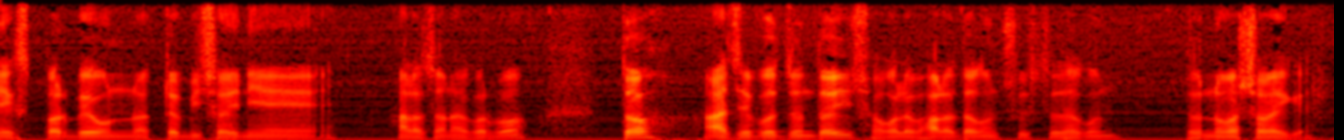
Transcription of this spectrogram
নেক্সট পর্বে অন্য একটা বিষয় নিয়ে আলোচনা করব। তো আজ এ পর্যন্তই, সকলে ভালো থাকুন, সুস্থ থাকুন। ধন্যবাদ সবাইকে।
